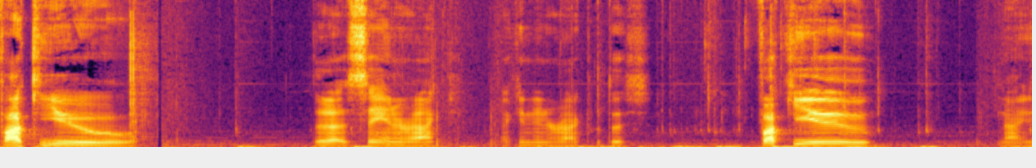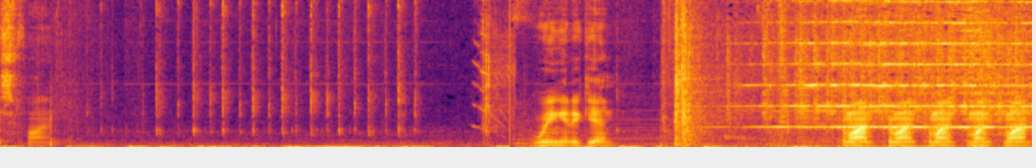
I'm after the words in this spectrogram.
Fuck you. Did I say interact? I can interact with this? Fuck you! Nah, he's fine. Wing it again. Come on, come on, come on, come on, come on.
